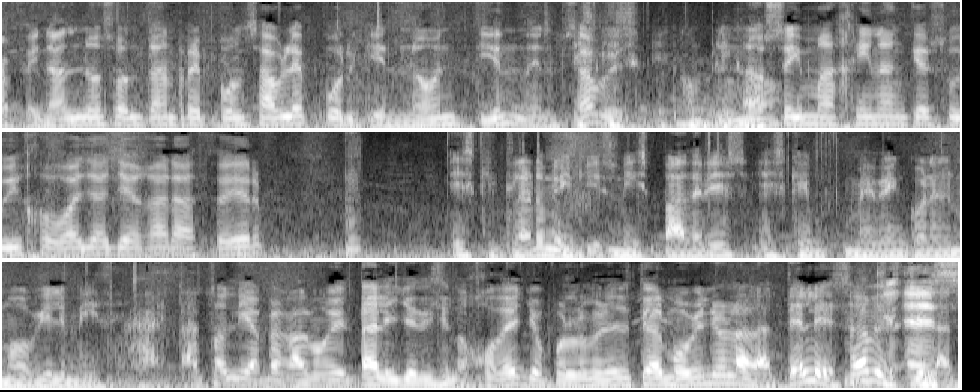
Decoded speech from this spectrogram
al final no son tan responsables porque no entienden, que ¿sabes? es- es complicado. No se imaginan que su hijo vaya a llegar a hacer Es que claro, mi- X. mis padres es que me ven con el móvil y me dicen, ah, estás todo el día pegado al móvil y tal. Y yo diciendo, joder, yo por lo menos estoy al móvil y no a la tele, ¿sabes? Que Eh, la sí,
